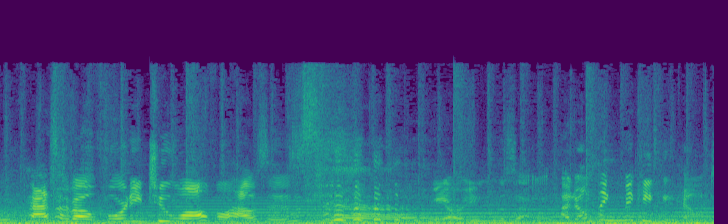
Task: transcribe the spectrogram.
We've passed about 42 Waffle Houses. We are in the South. I don't think Mickey can count.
